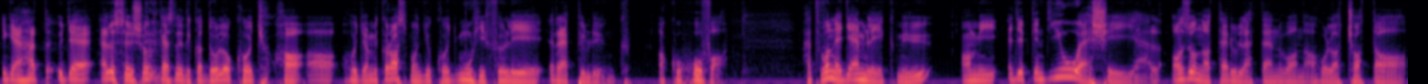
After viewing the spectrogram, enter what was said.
Igen, hát ugye először is ott kezdődik a dolog, hogy, ha a, hogy amikor azt mondjuk, hogy Muhi fölé repülünk, akkor hova? Hát van egy emlékmű, ami egyébként jó eséllyel azon a területen van, ahol a csata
